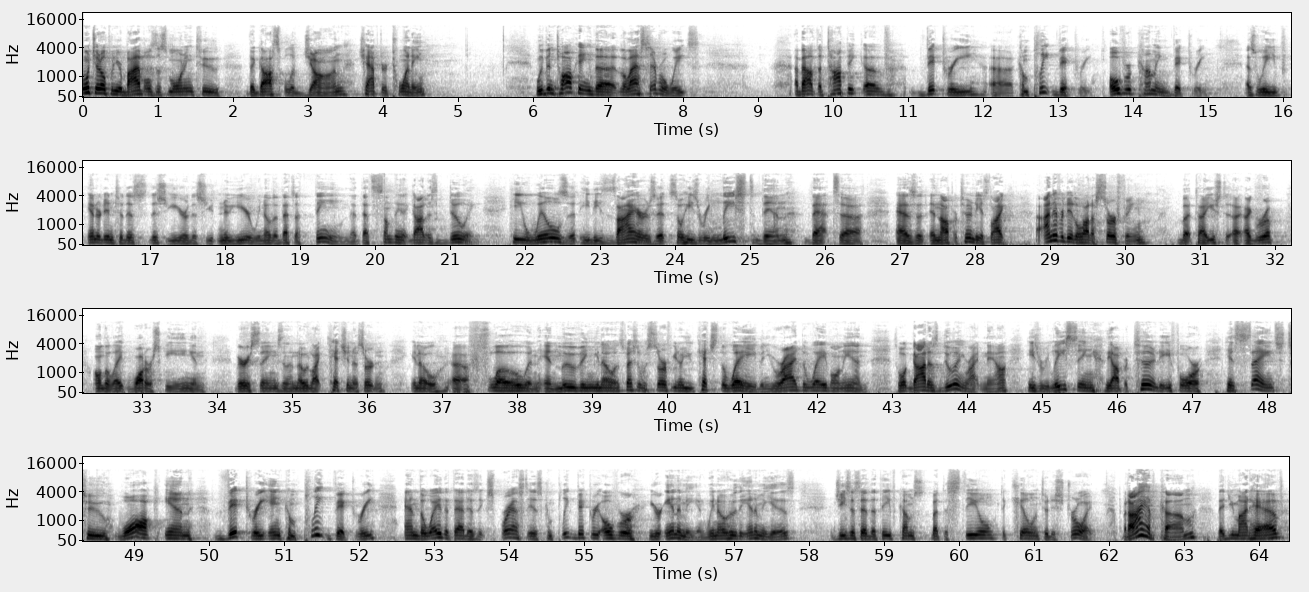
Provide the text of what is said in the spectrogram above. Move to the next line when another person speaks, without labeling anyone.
I want you to open your Bibles this morning to the Gospel of John, chapter 20. We've been talking the, the last several weeks about the topic of victory, uh, complete victory, overcoming victory. As we've entered into this, this year, this new year, we know that that's a theme, that that's something that God is doing. He wills it, He desires it, so He's released then that uh, as a, an opportunity. It's like I never did a lot of surfing, but I used to. I, grew up on the lake water skiing and various things, and I know like catching a certain you know uh, flow and, and moving, you know, especially with surf, you know, you catch the wave and you ride the wave on in. So what God is doing right now, He's releasing the opportunity for His saints to walk in victory, in complete victory. And the way that that is expressed is complete victory over your enemy. And we know who the enemy is. Jesus said, The thief comes but to steal, to kill, and to destroy. But I have come that you might have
